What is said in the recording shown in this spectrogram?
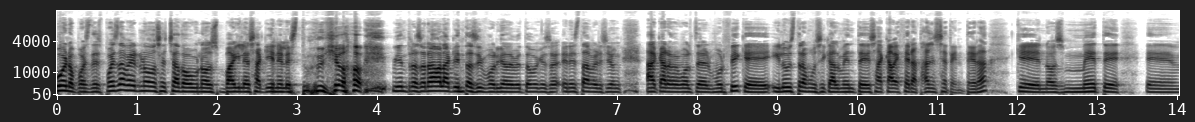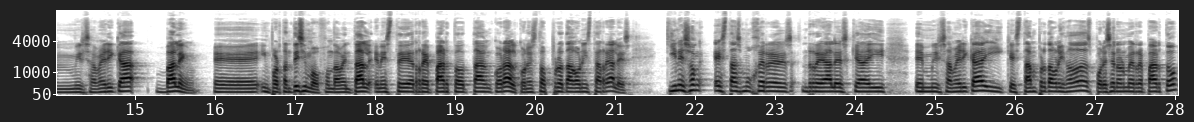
Bueno, pues después de habernos echado unos bailes aquí en el estudio mientras sonaba la quinta sinfonía de Beethoven en esta versión a cargo de Walter Murphy, que ilustra musicalmente esa cabecera tan setentera que nos mete en Mirs América, Valen, eh, importantísimo, fundamental en este reparto tan coral con estos protagonistas reales quiénes son estas mujeres reales que hay en Miss América y que están protagonizadas por ese enorme reparto,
